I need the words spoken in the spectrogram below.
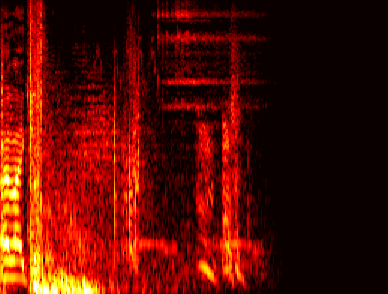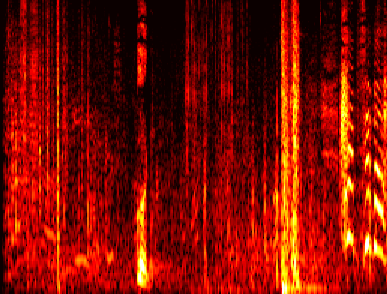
I like it. Good. Hepzefa!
